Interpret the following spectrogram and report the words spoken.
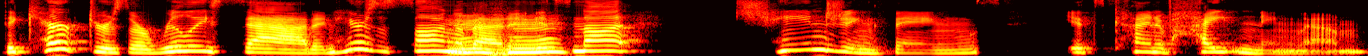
the characters are really sad and here's a song about mm-hmm. it it's not changing things it's kind of heightening them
